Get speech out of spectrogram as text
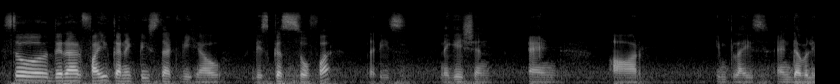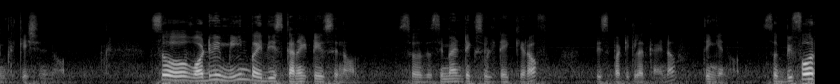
So there are 5 connectives that we have discussed so far that is negation and or implies and double implication and all. So what do we mean by these connectives and all? So the semantics will take care of this particular kind of thing and all. So before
